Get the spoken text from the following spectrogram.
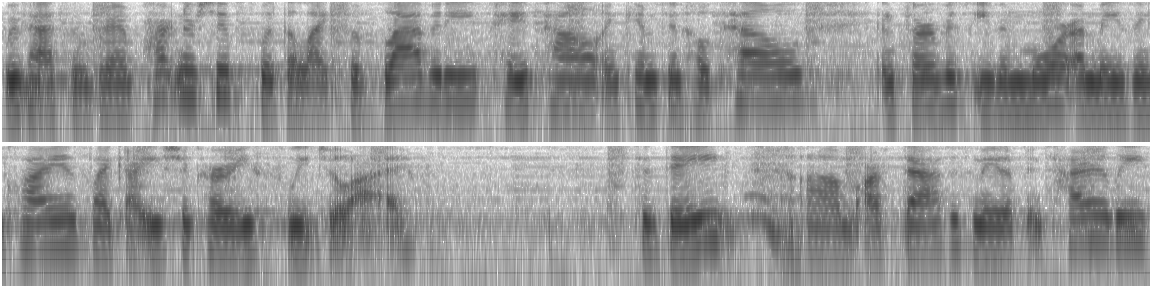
We've had some brand partnerships with the likes of Blavity, PayPal, and Kimpton Hotels, and serviced even more amazing clients like Ayesha Curry's Sweet July. To date, um, our staff is made up entirely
